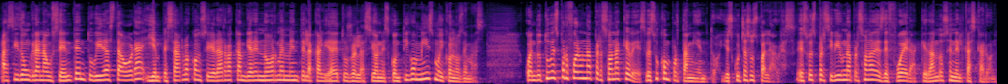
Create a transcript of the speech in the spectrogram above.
has sido un gran ausente en tu vida hasta ahora y empezarlo a considerar va a cambiar enormemente la calidad de tus relaciones contigo mismo y con los demás. Cuando tú ves por fuera una persona que ves, ves su comportamiento y escuchas sus palabras. Eso es percibir una persona desde fuera, quedándose en el cascarón.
